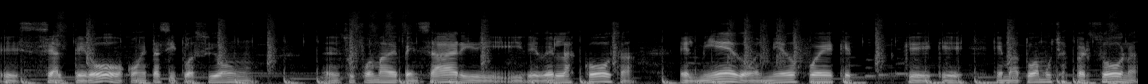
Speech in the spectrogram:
eh, se alteró con esta situación, en su forma de pensar y, de ver las cosas. El miedo, el miedo fue que, que, mató a muchas personas,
